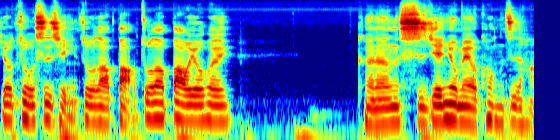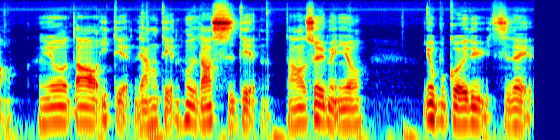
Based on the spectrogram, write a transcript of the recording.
又做事情做到爆，做到爆又会可能时间又没有控制好。可能又到一点、两点，或者到十点了，然后睡眠又又不规律之类的，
